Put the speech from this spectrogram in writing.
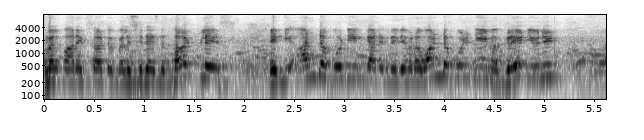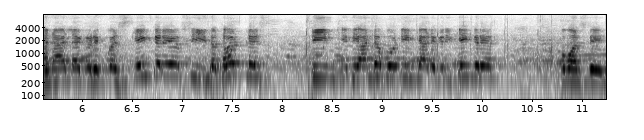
Mel Parekh sir to felicitate the third place in the under 14 category. They were a wonderful team, a great unit, and I'd like to request Kenkare FC, the third place team in the under 14 category. Kenkare up on stage.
